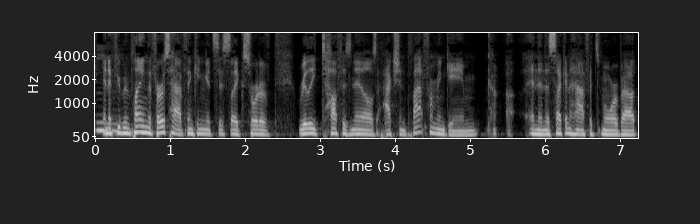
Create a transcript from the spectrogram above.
And if you've been playing the first half thinking it's this like sort of really tough as nails action platforming game, uh, and then the second half it's more about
